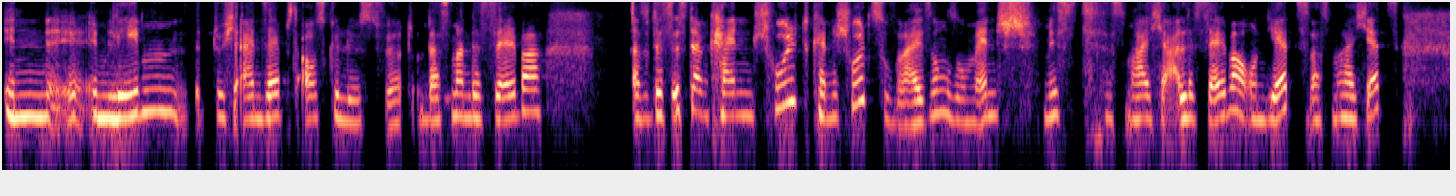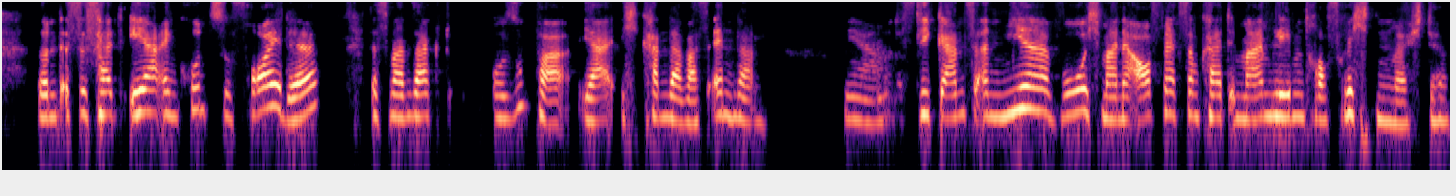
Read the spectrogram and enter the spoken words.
in, im Leben durch einen selbst ausgelöst wird. Und dass man das selber, also das ist dann keine Schuld, keine Schuldzuweisung, so Mensch, Mist, das mache ich ja alles selber und jetzt, was mache ich jetzt? Sondern es ist halt eher ein Grund zur Freude, dass man sagt, oh super, ja, ich kann da was ändern. Ja. Das liegt ganz an mir, wo ich meine Aufmerksamkeit in meinem Leben drauf richten möchte.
